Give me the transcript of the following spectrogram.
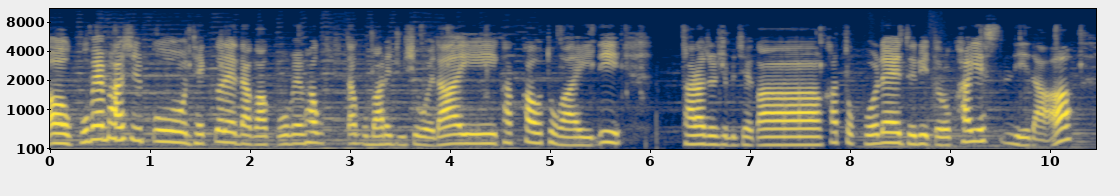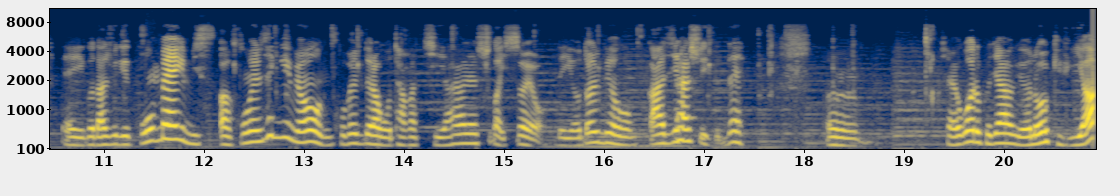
어, 고맵 하실 분 댓글에다가 고맵 하고 싶다고 말해주시고요. 나이, 카카오톡 아이디 달아주시면 제가 카톡 보내드리도록 하겠습니다. 네, 이거 나중에 미스, 아, 고맵 생기면 고맵들하고 다 같이 할 수가 있어요. 네, 8명까지 할 수 있는데, 음, 자, 요거를 그냥 이렇게 위안?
